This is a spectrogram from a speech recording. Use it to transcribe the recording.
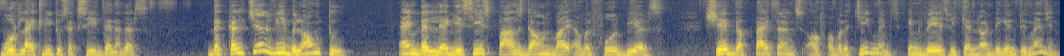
more likely to succeed than others. The culture we belong to and the legacies passed down by our forebears shape the patterns of our achievements in ways we cannot begin to imagine.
